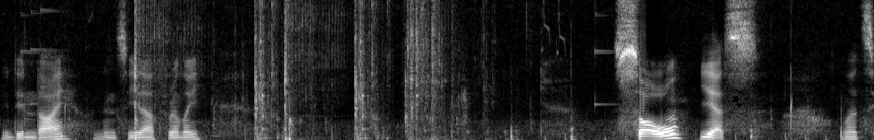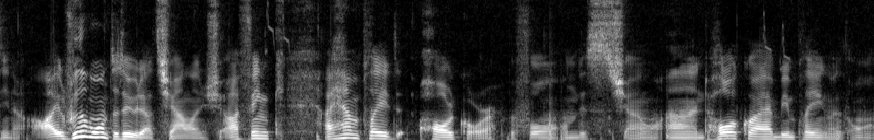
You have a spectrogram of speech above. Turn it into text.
You didn't die. Didn't see that really. So, yes. Let's see now. I really want to do that challenge. I think I haven't played hardcore before on this channel, and hardcore I have been playing on,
